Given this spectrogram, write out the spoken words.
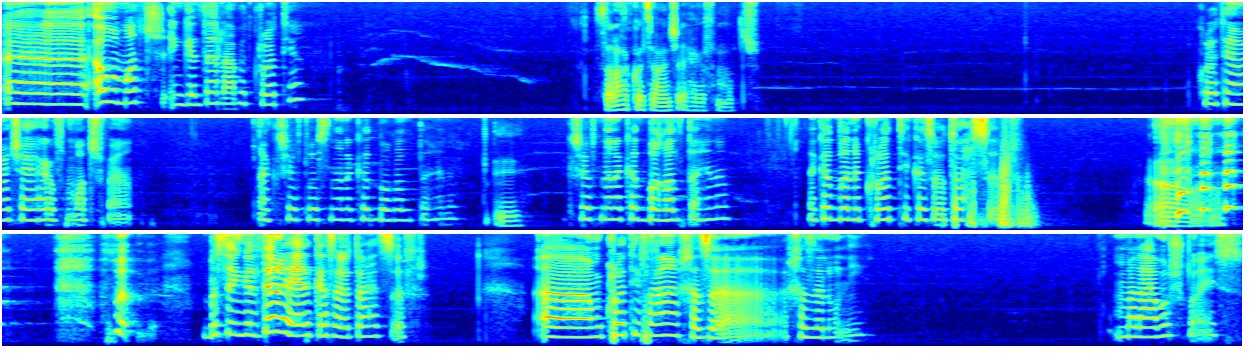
آه أول ماتش إنجلترا لعبت كرواتيا؟ صراحة كنت ما عملتش أي حاجة في الماتش. كرواتيا ما عملتش أي حاجة في الماتش فعلا. اكتشفت بس إن أنا كاتبة غلطة هنا. إيه؟ اكتشفت إن أنا كاتبة غلطة هنا. أنا كاتبة إن كرواتيا كسبت 1-0 آه. بس إنجلترا هي اللي كسبت 1-0 آم، كرواتيا فعلا خز... خذلوني. ما لعبوش كويس.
